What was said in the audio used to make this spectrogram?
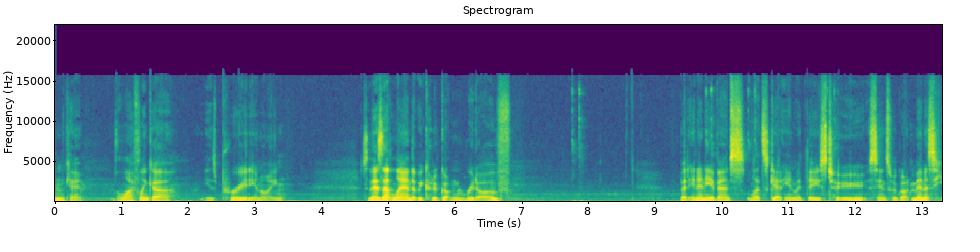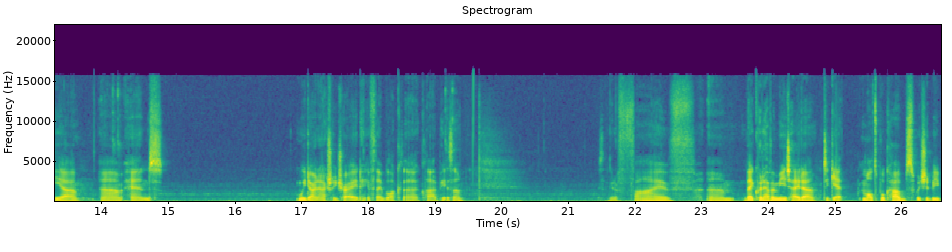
Okay, a lifelinker is pretty annoying. So there's that land that we could have gotten rid of. But in any event, let's get in with these two since we've got Menace here um, and we don't actually trade if they block the Cloudpiercer. So get a five. Um, they could have a mutator to get multiple cubs, which would be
